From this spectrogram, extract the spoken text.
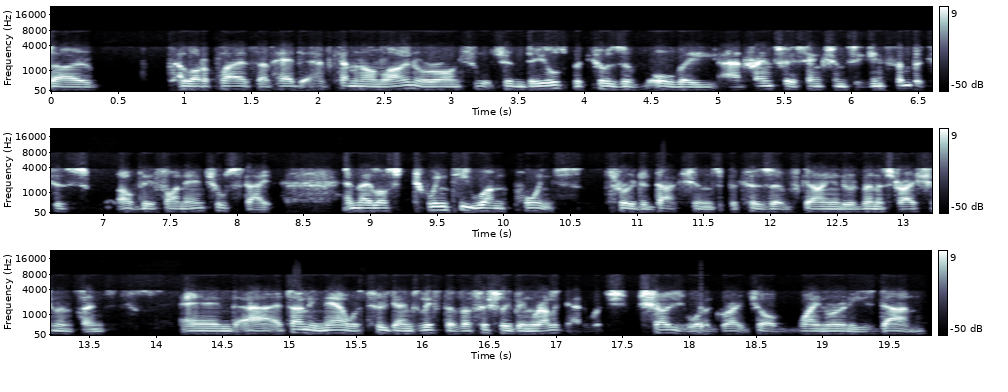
so a lot of players they've had have come in on loan or on short-term deals because of all the uh, transfer sanctions against them because of their financial state, and they lost 21 points through deductions because of going into administration and things. And uh, it's only now with two games left they've officially been relegated, which shows you what a great job Wayne Rooney's done.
